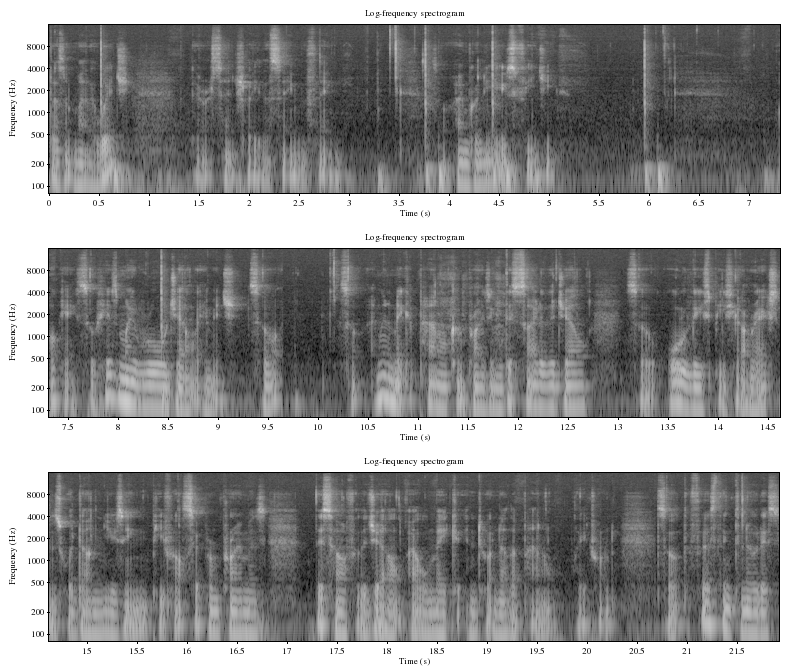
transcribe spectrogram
doesn't matter which, they're essentially the same thing. So I'm going to use Fiji. Okay, so here's my raw gel image. So, so I'm going to make a panel comprising this side of the gel. So all of these PCR reactions were done using P-falciparum primers. This half of the gel I will make into another panel later on. So the first thing to notice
